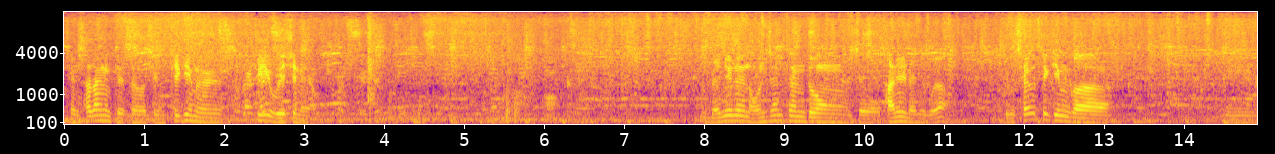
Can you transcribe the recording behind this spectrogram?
지금 사장님께서 지금 튀김을 튀기고 계시네요. 메뉴는 온센텐동 이제 단일 메뉴고요. 그리고 새우튀김과 음,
